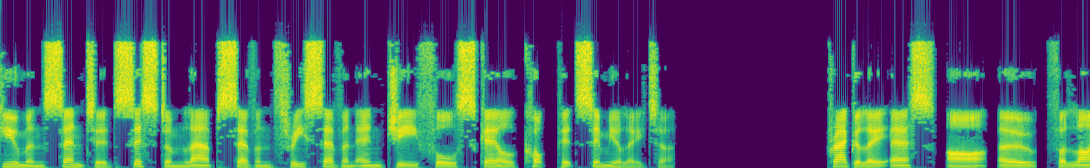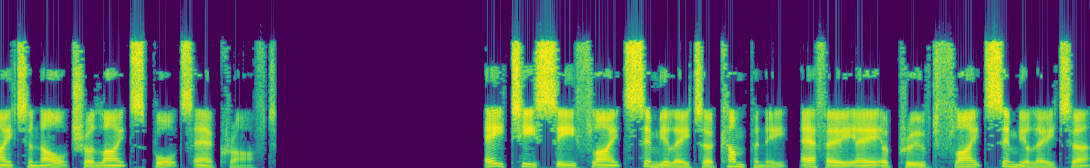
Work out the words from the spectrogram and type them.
Human-Centered System Lab 737NG Full-Scale Cockpit Simulator Pragolet S. R. O. for light and ultra-light sports aircraft. ATC Flight Simulator Company, FAA-approved flight simulator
